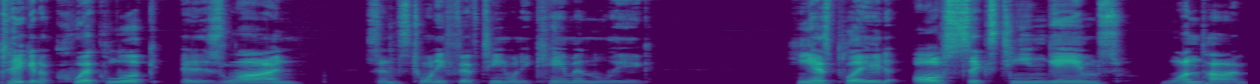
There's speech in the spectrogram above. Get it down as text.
taking a quick look at his line since 2015 when he came in the league, he has played all 16 games one time.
